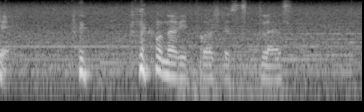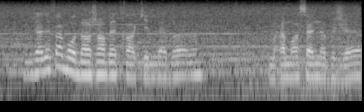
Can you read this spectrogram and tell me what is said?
On arrive proche de cette place. J'allais faire mon donjon bête tranquille là-bas. Là. Me ramasser un objet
